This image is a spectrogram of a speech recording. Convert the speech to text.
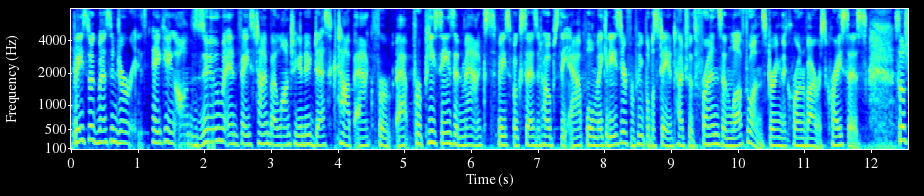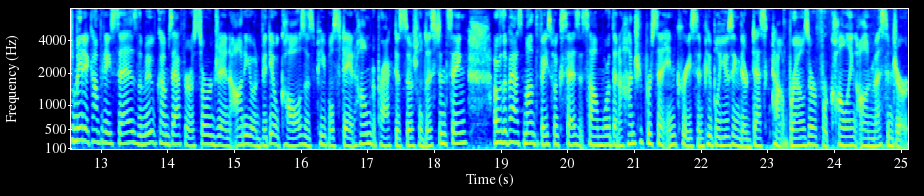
Facebook Messenger is taking on Zoom and FaceTime by launching a new desktop app for, app for PCs and Macs. Facebook says it hopes the app will make it easier for people to stay in touch with friends and loved ones during the coronavirus crisis. Social media company says the move comes after a surge in audio and video calls as people stay at home to practice social distancing. Over the past month, Facebook says it saw more than 100% increase in people using their desktop browser for calling on Messenger.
